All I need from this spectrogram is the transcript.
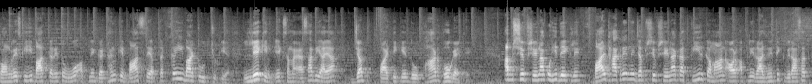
कांग्रेस की ही बात करें तो वो अपने गठन के बाद से अब तक कई बार टूट चुकी है। लेकिन एक समय ऐसा भी आया जब पार्टी के दो फाड़ हो गए थे। अब शिवसेना को ही देख ले। बाल ठाकरे ने जब शिवसेना का तीर कमान और अपनी राजनीतिक विरासत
